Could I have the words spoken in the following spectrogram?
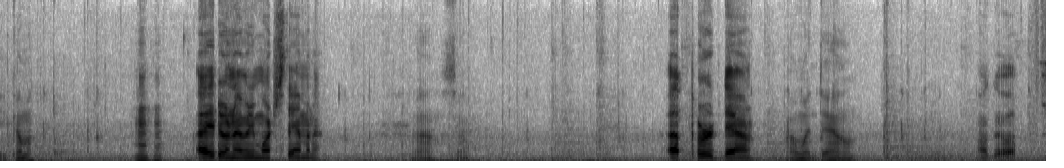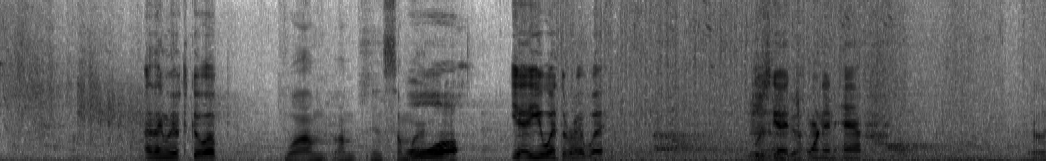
You coming? hmm I don't have any more stamina. Up or down? I went down. I'll go up. I think we have to go up. Well, I'm, I'm in somewhere. Whoa! Yeah, you went the right way. You Where'd just got go? torn in half. Really?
